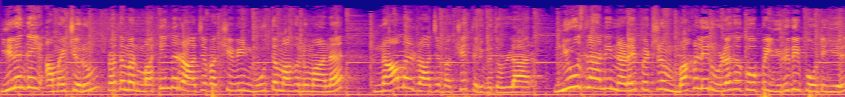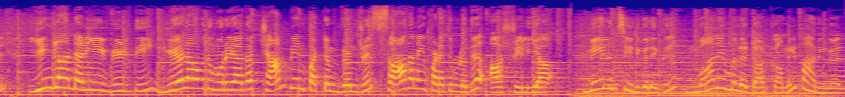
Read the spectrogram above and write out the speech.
இலங்கை அமைச்சரும் பிரதமர் மஹிந்த ராஜபக்சேவின் மூத்த மகனுமான நாமல் ராஜபக்சே தெரிவித்துள்ளார். நியூசிலாந்தில் நடைபெற்ற மகளிர் உலகக்கோப்பை இறுதிப் போட்டியில் இங்கிலாந்து அணியை வீழ்த்தி ஏழாவது முறையாக சாம்பியன் பட்டம் வென்று சாதனை படைத்துள்ளது ஆஸ்திரேலியா. மேலும் செய்திகளுக்கு மாலைமலர் டாட் காமை பாருங்கள்.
